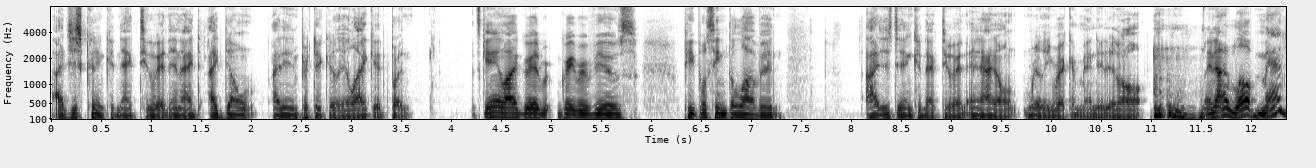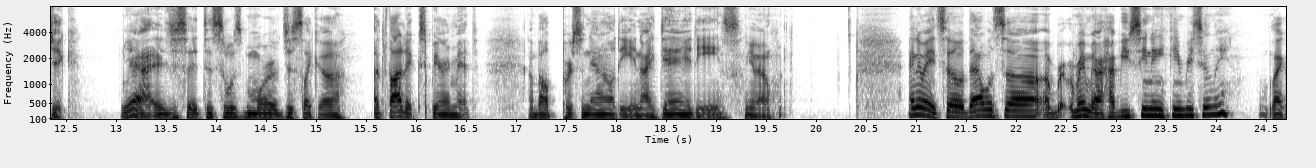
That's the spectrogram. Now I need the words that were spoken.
i just couldn't connect to it and i i don't i didn't particularly like it but it's getting a lot of great great reviews people seem to love it I just didn't connect to it, and I don't really recommend it at all. and I love magic. Yeah, it just it just was more just like a a thought experiment about personality and identities. You know. Anyway, so that was uh, Remy. Have you seen anything recently, like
